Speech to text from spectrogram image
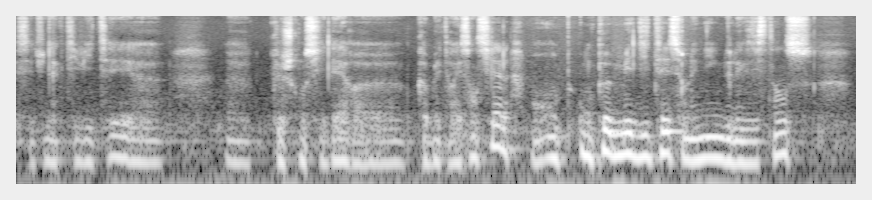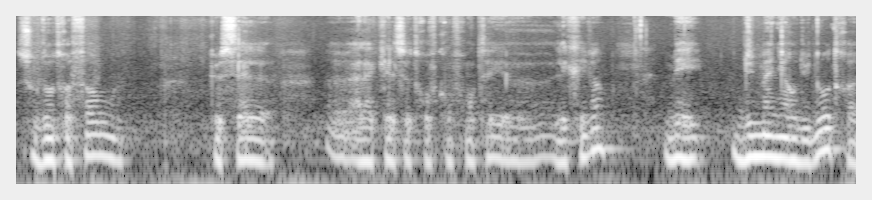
c'est une activité euh, euh, que je considère comme étant essentielle. On, peut méditer sur l'énigme de l'existence sous d'autres formes que celle à laquelle se trouve confronté l'écrivain. Mais d'une manière ou d'une autre,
